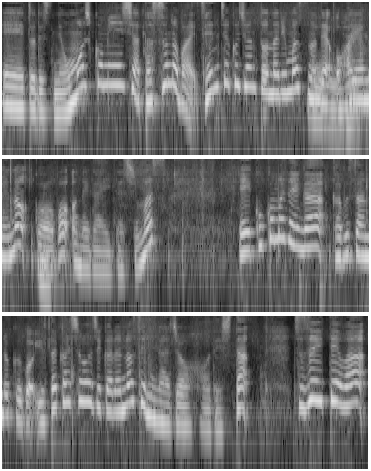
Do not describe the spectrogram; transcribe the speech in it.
えっ、とですね、お申し込み者多数の場合、先着順となりますので、お早めのご応募お願いいたします。えーここまでが株365豊か商事からのセミナー情報でした。続いては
